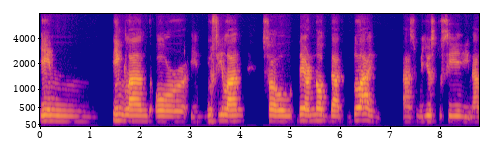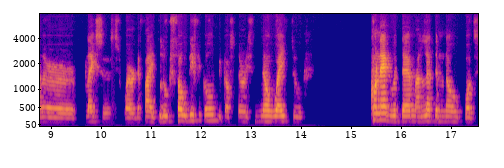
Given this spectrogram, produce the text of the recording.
in england or in new zealand so they are not that blind as we used to see in other places where the fight looks so difficult because there is no way to connect with them and let them know what's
